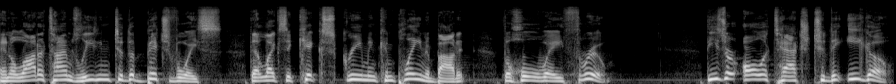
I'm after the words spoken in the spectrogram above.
And a lot of times leading to the bitch voice that likes to kick, scream, and complain about it the whole way through. These are all attached to the ego.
